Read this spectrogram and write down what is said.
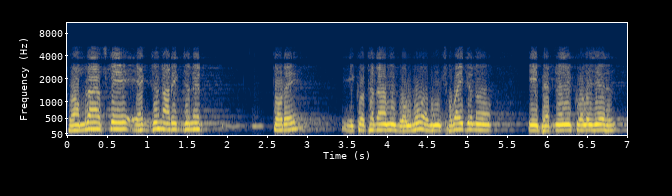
তো আমরা আজকে একজন আরেকজনের তরে এই কথাটা আমি বলব এবং সবাই যেন এই ভেটেনারি কলেজের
